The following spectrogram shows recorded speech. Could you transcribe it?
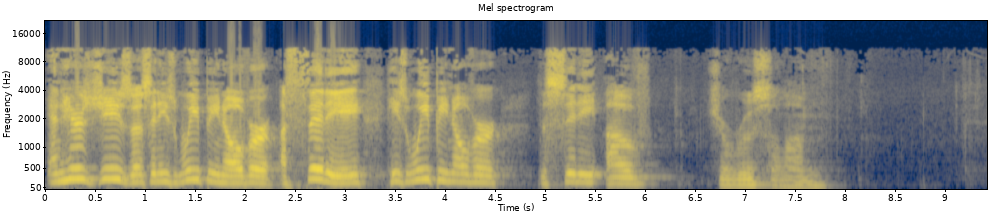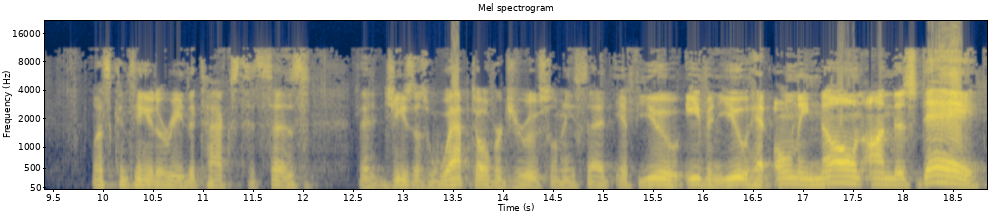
And here's Jesus and he's weeping over a city. He's weeping over the city of Jerusalem. Let's continue to read the text. It says, that Jesus wept over Jerusalem and he said, if you, even you, had only known on this day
